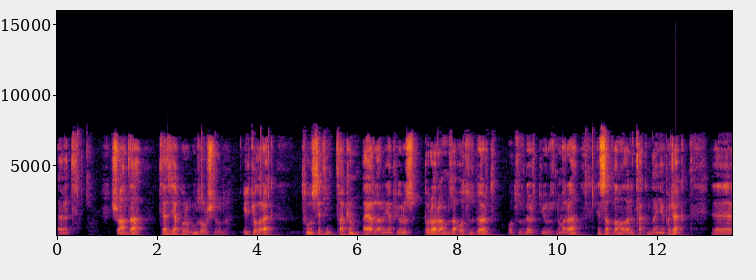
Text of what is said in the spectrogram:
evet şu anda tezgah grubumuz oluşturuldu. İlk olarak tool setting takım ayarlarını yapıyoruz. Programımıza 34 34 diyoruz numara. Hesaplamaları takımdan yapacak. Ee,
